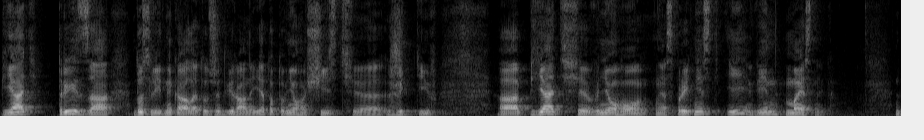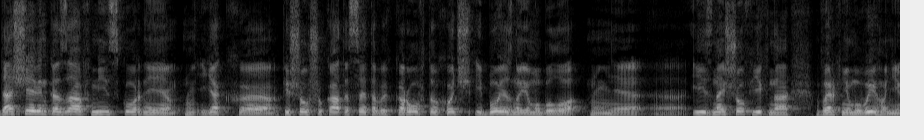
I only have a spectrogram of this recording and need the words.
5, 3 за дослідника, але тут вже дві рани є, тобто в нього 6 життів. 5 в нього е, спритність, і він месник. Да ще він казав міс Корні, як е, пішов шукати сетових коров, то хоч і боязно йому було, е, і знайшов їх на верхньому вигоні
